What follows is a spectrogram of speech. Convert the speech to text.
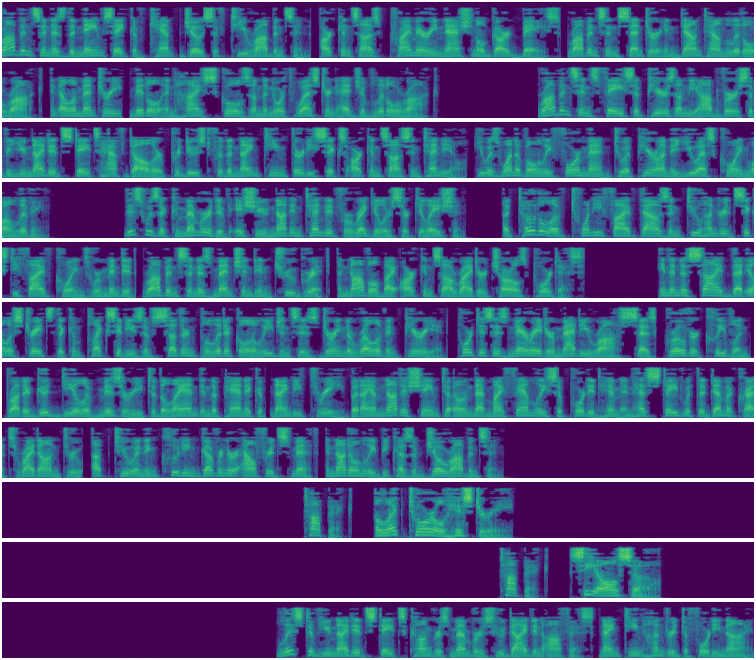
Robinson is the namesake of Camp Joseph T. Robinson, Arkansas's primary National Guard base, Robinson Center in downtown Little Rock, and elementary, middle and high schools on the northwestern edge of Little Rock. Robinson's face appears on the obverse of a United States half-dollar produced for the 1936 Arkansas Centennial. He was one of only four men to appear on a U.S. coin while living. This was a commemorative issue not intended for regular circulation. A total of 25,265 coins were minted. Robinson is mentioned in True Grit, a novel by Arkansas writer Charles Portis. In an aside that illustrates the complexities of Southern political allegiances during the relevant period, Portis's narrator Mattie Ross says, Grover Cleveland brought a good deal of misery to the land in the Panic of 93 but I am not ashamed to own that my family supported him and has stayed with the Democrats right on through, up to and including Governor Alfred Smith, and not only because of Joe Robinson. Electoral history See also. List of United States Congress members who died in office 1900 to 49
